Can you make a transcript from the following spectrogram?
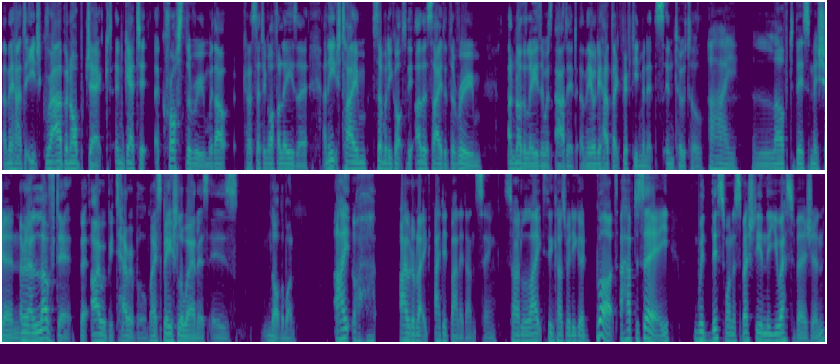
and they had to each grab an object and get it across the room without kind of setting off a laser. And each time somebody got to the other side of the room, another laser was added, and they only had like 15 minutes in total. I loved this mission. I mean, I loved it, but I would be terrible. My spatial awareness is not the one. I ugh, I would have liked I did ballet dancing, so I'd like to think I was really good. But I have to say, with this one, especially in the US version,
